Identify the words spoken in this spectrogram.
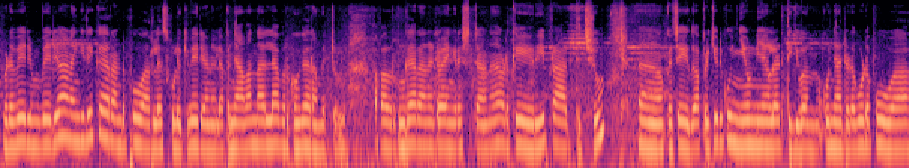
ഇവിടെ വരും വരികയാണെങ്കിൽ കയറാണ്ട് പോവാറില്ല സ്കൂളിലേക്ക് വരികയാണെങ്കിൽ. അപ്പോൾ ഞാൻ വന്നാലേ അവർക്കും കയറാൻ പറ്റുള്ളൂ. അപ്പോൾ അവർക്കും കയറാനായിട്ട് ഭയങ്കര ഇഷ്ടമാണ്. അവിടെ കയറി പ്രാർത്ഥിച്ചു ഒക്കെ ചെയ്തു. അപ്പോഴേക്കും ഒരു കുഞ്ഞി ഉണ്ണി ഞങ്ങളുടെ അടുത്തേക്ക് വന്നു. കുഞ്ഞാറ്റയുടെ കൂടെ പോവുക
